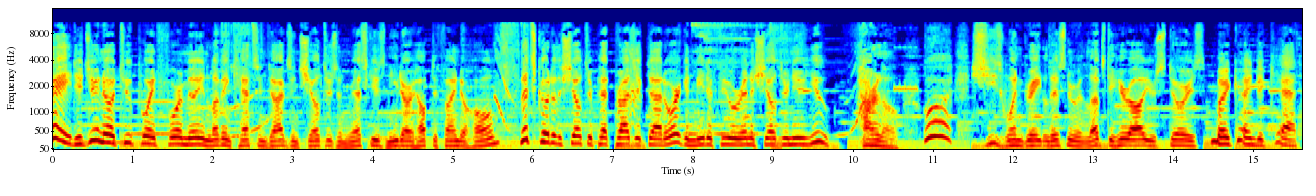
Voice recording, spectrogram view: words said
Hey, did you know 2.4 million loving cats and dogs in shelters and rescues need our help to find a home? Let's go to the shelterpetproject.org and meet a few who are in a shelter near you. Harlow. Oh, she's one great listener who loves to hear all your stories. My kind of cat.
